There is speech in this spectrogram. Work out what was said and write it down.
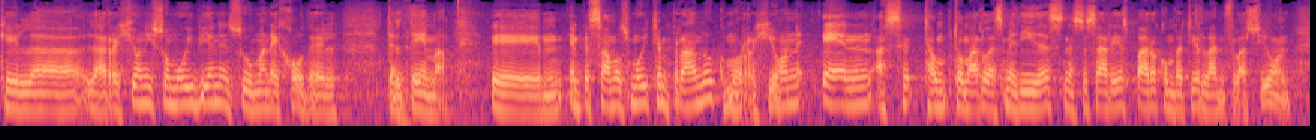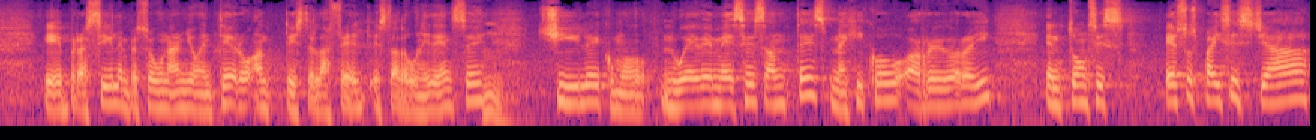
que la, región hizo muy bien en su manejo del, tema. Eh, empezamos muy temprano como región en tomar las medidas necesarias para combatir la inflación. Eh, Brasil empezó un año entero antes de la Fed estadounidense, mm. Chile como nueve meses antes, México alrededor ahí. Entonces, esos países ya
